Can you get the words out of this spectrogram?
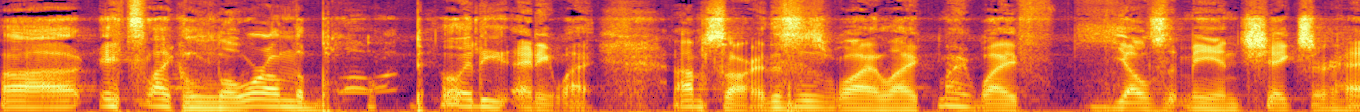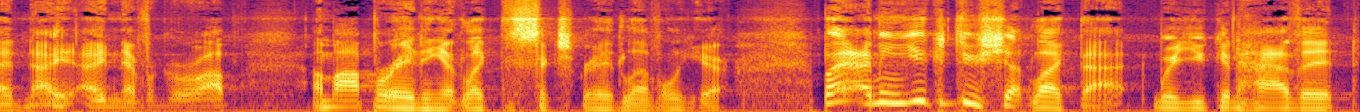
Uh, it's like lower on the blowability. Anyway, I'm sorry. This is why, like, my wife yells at me and shakes her head. I, I never grew up. I'm operating at like the sixth grade level here. But I mean, you could do shit like that where you can have it.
